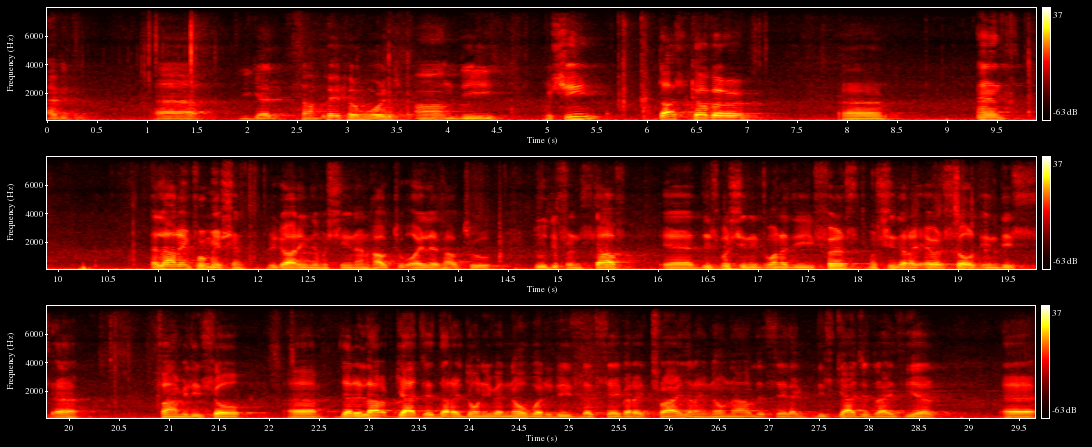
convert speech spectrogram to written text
everything. Uh, you get some paperwork on the machine, dust cover, uh, and a lot of information regarding the machine and how to oil it, how to do different stuff. Uh, this machine is one of the first machines that I ever sold in this uh, family. So uh, there are a lot of gadgets that I don't even know what it is, let's say, but I tried and I know now, let's say like this gadget right here, uh,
